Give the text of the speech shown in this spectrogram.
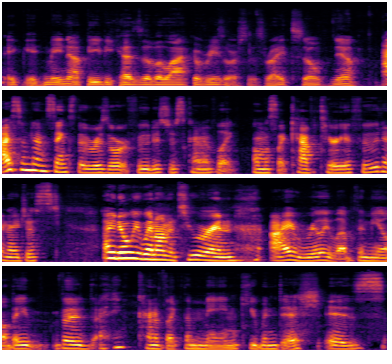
It, it may not be because of a lack of resources, right? So yeah, I sometimes think the resort food is just kind of like almost like cafeteria food, and I just I know we went on a tour and I really loved the meal. They the I think kind of like the main Cuban dish is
